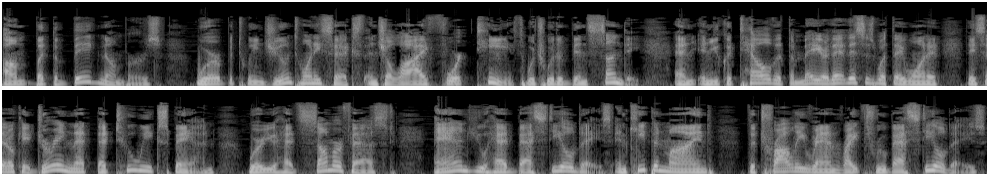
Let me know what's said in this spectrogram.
Um, but the big numbers were between June 26th and July 14th which would have been Sunday. And and you could tell that the mayor they, this is what they wanted. They said okay during that that 2 week span where you had Summerfest and you had Bastille days. And keep in mind the trolley ran right through Bastille days.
